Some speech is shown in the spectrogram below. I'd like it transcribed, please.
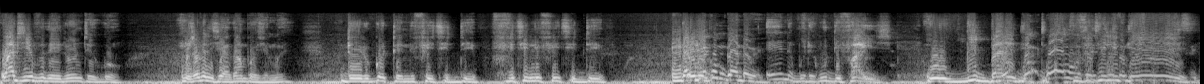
What if they don't go museveni kyagamba okimanyi they'll go 10 feet deep 15 feet deep. Ngaeko muganda we? Anybody who defies will be buried 15 feet.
